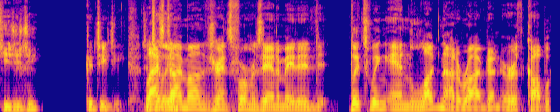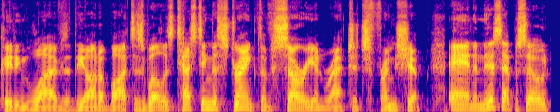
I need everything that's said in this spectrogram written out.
GGG? Kijiji. Last time on the Transformers Animated, Blitzwing and Lugnut arrived on Earth, complicating the lives of the Autobots as well as testing the strength of Sari and Ratchet's friendship. And in this episode,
